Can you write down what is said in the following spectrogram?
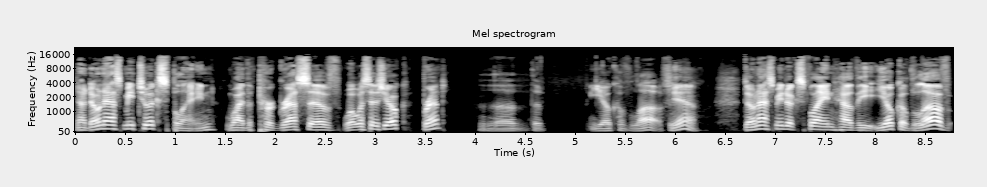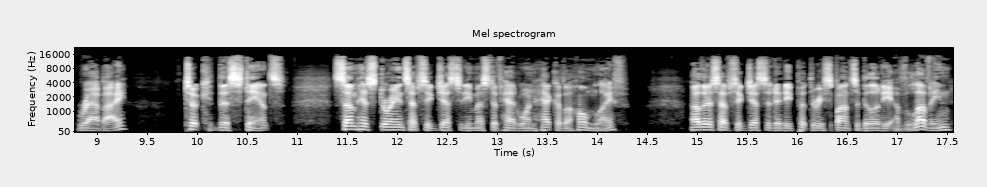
Now, don't ask me to explain why the progressive, what was his yoke, Brent? The, the yoke of love. Yeah. Don't ask me to explain how the yoke of love rabbi took this stance. Some historians have suggested he must have had one heck of a home life. Others have suggested that he put the responsibility of loving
